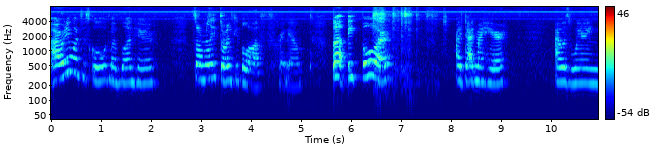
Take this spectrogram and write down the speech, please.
I already went to school with my blonde hair, so I'm really throwing people off right now. But before I dyed my hair, I was wearing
